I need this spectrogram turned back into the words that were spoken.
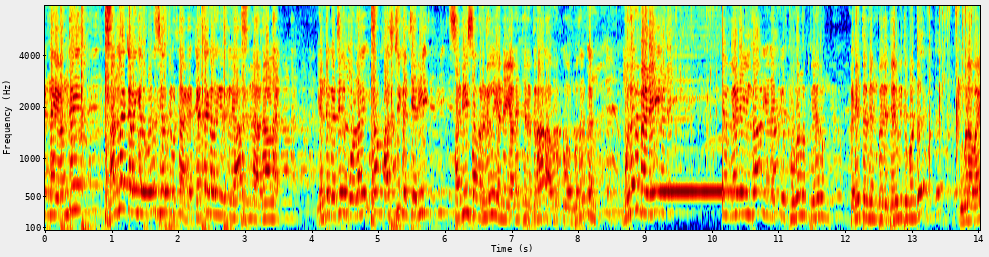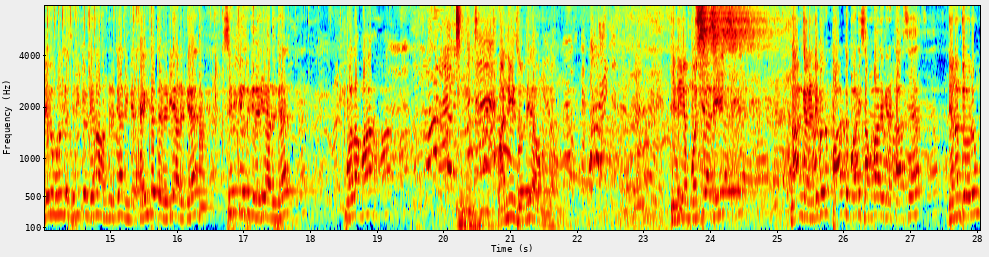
என்னை வந்து நல்ல கலைஞர்களோடு சேர்த்து விட்டாங்க. கெட்ட கலைஞர்கள் யாரும் இல்லை. அதனால எந்த கச்சேரி போல இதான் ஃபர்ஸ்ட் கச்சேரி. சதீஷ் அவர்கள் என்னை அழைத்திருக்கிறார். அவருக்கு ஒரு முதற்கண் முதல் மேடை. மேடையில் தான் எனக்கு புகழும் பேரும் கிடைத்தது என்பதை தெரிவித்துக் கொண்டு உங்களை வயிறு முழுக்க சிரிக்க வைக்க தான் வந்திருக்கேன். நீங்க கைதட்ட ரெடியா இருக்க சிரிக்கிறதுக்கு ரெடியா இருங்க. போலாமா? அண்ணியை சொல்லி அவங்க இது என் பொஞ்சாதி நாங்க ரெண்டு பேரும் பாட்டு பாடி சம்பாதிக்கிற காசை தினந்தோறும்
